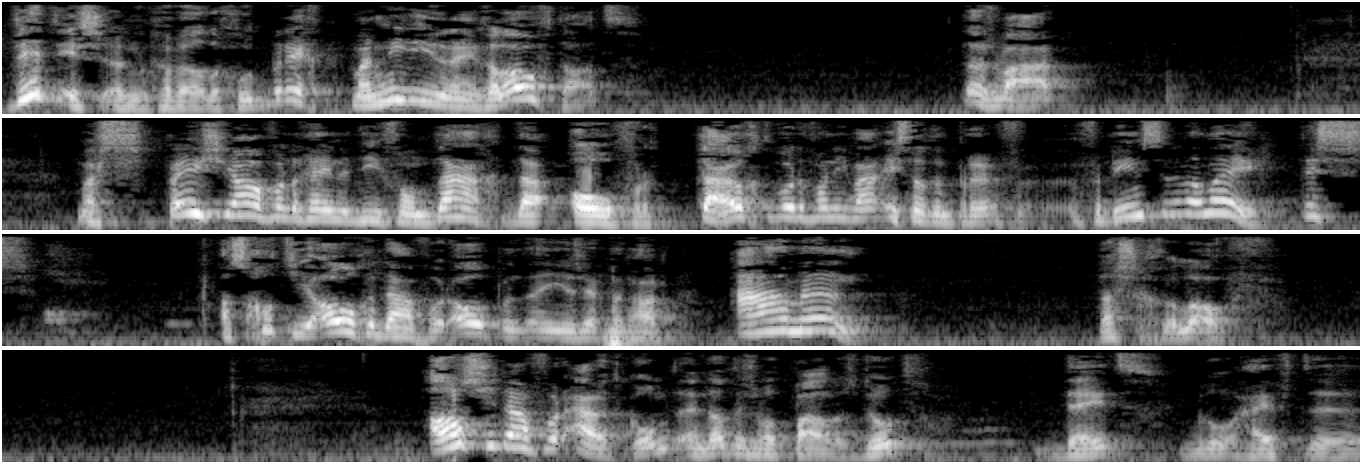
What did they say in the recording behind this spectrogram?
dit is een geweldig goed bericht. Maar niet iedereen gelooft dat. Dat is waar. Maar speciaal voor degene die vandaag daar overtuigd worden van die waar, is dat een verdienste? Wel nee. Het is, als God je ogen daarvoor opent en je zegt met hart, amen. Dat is geloof. Als je daarvoor uitkomt, en dat is wat Paulus doet, deed, ik bedoel, hij heeft, uh,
